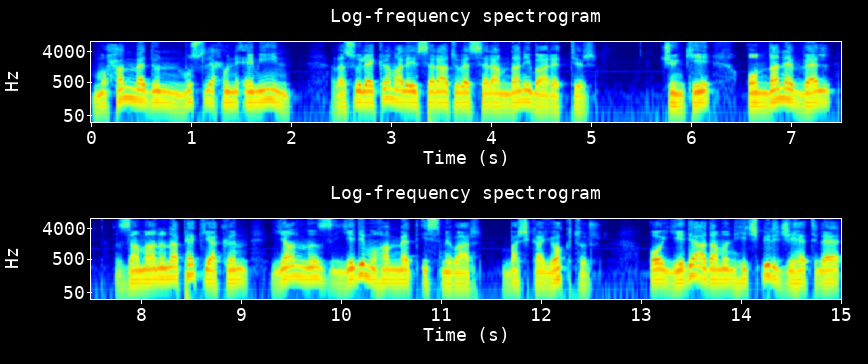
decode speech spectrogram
Muhammedun muslihun emin, Resul-i Ekrem aleyhissalatu vesselam'dan ibarettir. Çünkü ondan evvel zamanına pek yakın yalnız yedi Muhammed ismi var, başka yoktur. O yedi adamın hiçbir cihetle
